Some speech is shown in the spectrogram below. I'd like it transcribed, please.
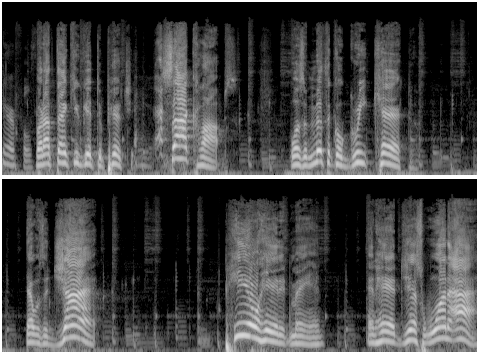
Careful. but I think you get the picture. Cyclops was a mythical Greek character that was a giant heel-headed man and had just one eye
